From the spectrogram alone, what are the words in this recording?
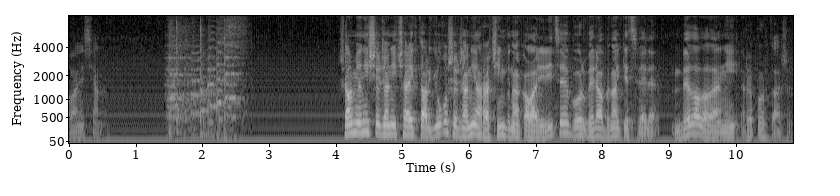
Ավանեսյանը։ Շամյանի շրջանի Չայեկտար գյուղը շրջանի առաջին բնակավայրերից է, որ վերաբնակեցվել է։ Բելալալյանի ռեպորտաժը։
